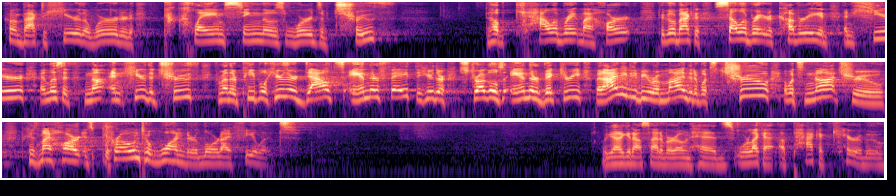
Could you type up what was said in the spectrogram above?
coming back to hear the word or to proclaim, sing those words of truth to help calibrate my heart, to go back to celebrate recovery and, and hear and listen, not and hear the truth from other people, hear their doubts and their faith, to hear their struggles and their victory. But I need to be reminded of what's true and what's not true because my heart is prone to wonder, Lord, I feel it. We got to get outside of our own heads. We're like a, a, pack of caribou.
